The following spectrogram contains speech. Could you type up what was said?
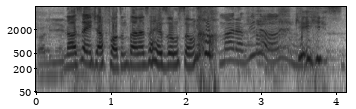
Tá ali. Nossa, gente, a foto não tá nessa resolução, não. Maravilhoso. Que isso?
